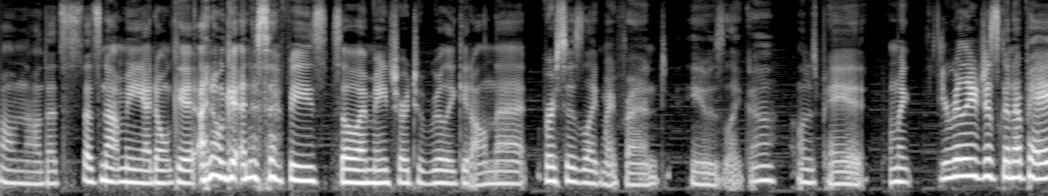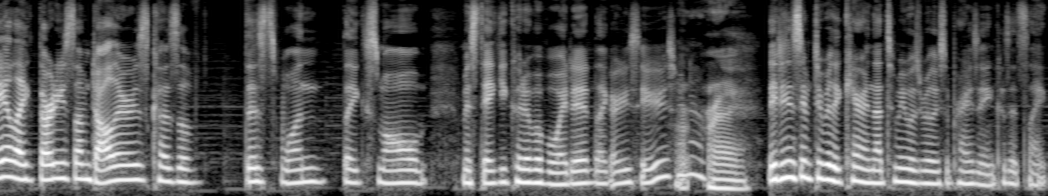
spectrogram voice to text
oh no, that's, that's not me. I don't get, I don't get NSF fees. So I made sure to really get on that versus like my friend, he was like, uh, I'll just pay it. I'm like, you're really just gonna pay like 30 some dollars because of this one like small mistake you could have avoided like are you serious right now Right. they didn't seem to really care and that to me was really surprising because it's like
